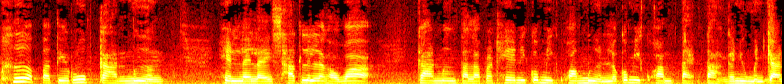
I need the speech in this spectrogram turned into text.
เพื่อปฏิรูปการเมือง เห็นหลาย ๆ ชัดเลยแหละค่ะว่า การเมืองแต่ละประเทศนี่ก็มีความเหมือนแล้วก็มีความแตกต่างกันอยู่เหมือนกัน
